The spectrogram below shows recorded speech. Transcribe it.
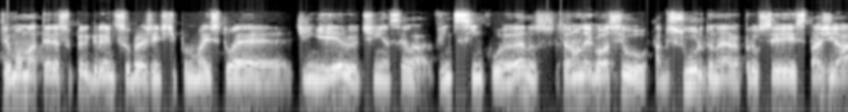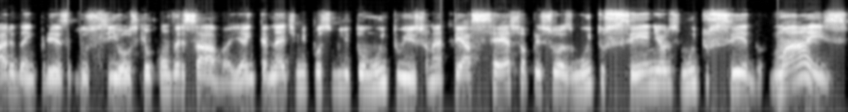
ter uma matéria super grande sobre a gente, tipo, numa Isto é Dinheiro. Eu tinha, sei lá, 25 anos. Então era um negócio absurdo, né? Era para eu ser estagiário da empresa, dos CEOs que eu conversava. E a internet me possibilitou muito isso, né? Ter acesso a pessoas muito sêniores muito cedo. Mas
